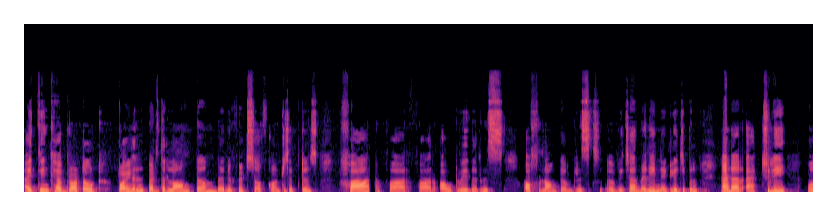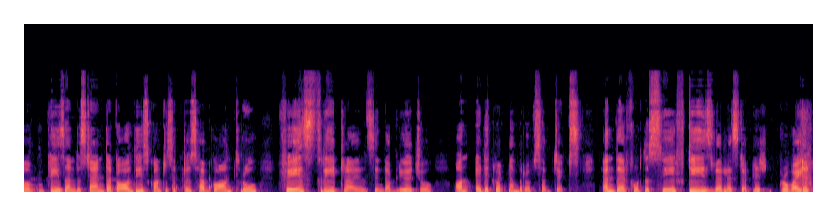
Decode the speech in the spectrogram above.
I think have brought out point, but the long-term benefits of contraceptives far, far, far outweigh the risks of long-term risks, uh, which are very negligible and are actually. Uh, please understand that all these contraceptives have gone through phase three trials in WHO on adequate number of subjects and therefore the safety is well established provided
